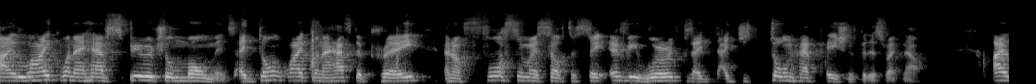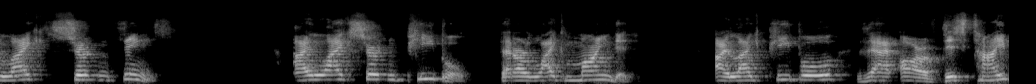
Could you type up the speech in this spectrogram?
I like when I have spiritual moments. I don't like when I have to pray and I'm forcing myself to say every word because I, I just don't have patience for this right now. I like certain things. I like certain people that are like minded. I like people that are of this type,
